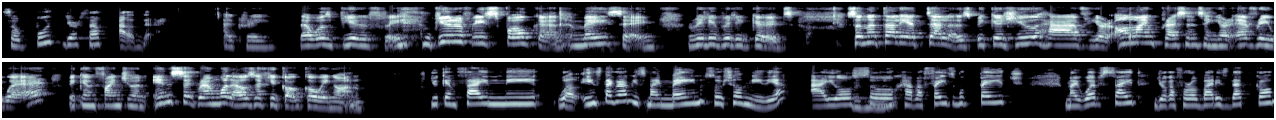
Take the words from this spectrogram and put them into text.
So put yourself out there. Agree. That was beautifully, beautifully spoken. Amazing. Really, really good. So, Natalia, tell us because you have your online presence and you're everywhere. We can find you on Instagram. What else have you got going on? You can find me, well, Instagram is my main social media. I also mm-hmm. have a Facebook page, my website, yogaforallbodies.com,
